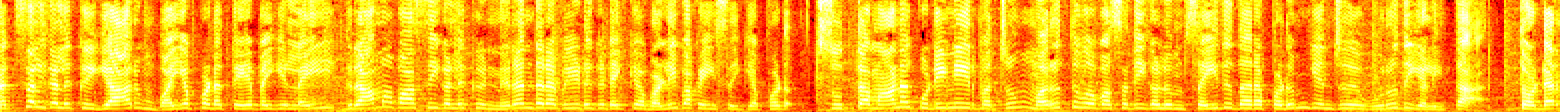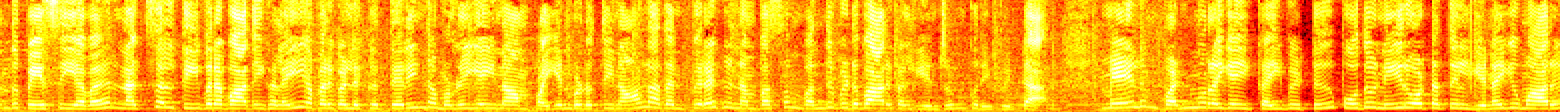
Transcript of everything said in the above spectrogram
நக்சல்களுக்கு யாரும் பயப்பட தேவையில்லை. கிராமவாசிகளுக்கு நிரந்தர வீடு கிடைக்க வழிவகை செய்யப்படும். சுத்தமான குடிநீர் மற்றும் மருத்துவ வசதிகளும் செய்து தரப்படும் என்று உறுதியளித்தார். தொடர்ந்து பேசிய அவர் நக்சல் தீவிரவாதிகளை அவர்களுக்கு தெரிந்த மொழியை நாம் பயன்படுத்தினால் அதன் பிறகு நம் வசம் வந்து விடுவார்கள் என்றும் குறிப்பிட்டார். மேலும் வன்முறையை கைவிட்டு பொது நீரோட்டத்தில் இணையுமாறு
